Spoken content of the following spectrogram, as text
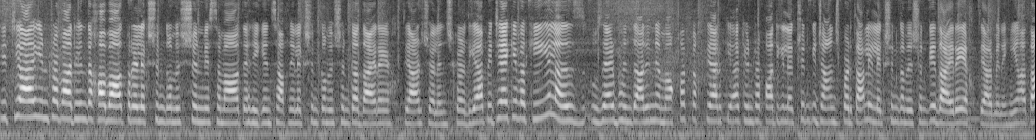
पीटीआई इंट्रा पार्टी इंतबात पर इलेक्शन कमीशन में समात तहरीक इंसाफ ने इलेक्शन कमीशन का दायरा इख्तियार चैलेंज कर दिया। पीटीआई के वकील उजैर भंडारी ने मौकफ अख्तियार किया कि इंट्रा पार्टी इलेक्शन की जाँच पड़ताल इलेक्शन कमीशन के दायरे इख्तियार में नहीं आता।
